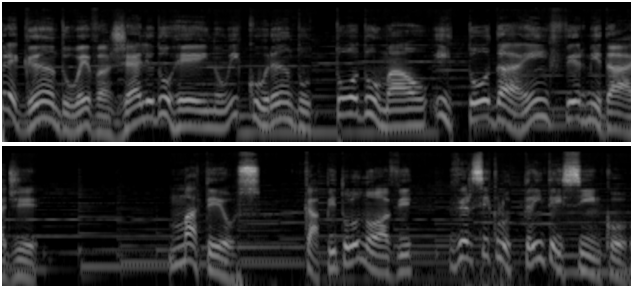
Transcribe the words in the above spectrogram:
pregando o Evangelho do Reino e curando todo o mal e toda a enfermidade. Mateus, capítulo 9, versículo 35.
